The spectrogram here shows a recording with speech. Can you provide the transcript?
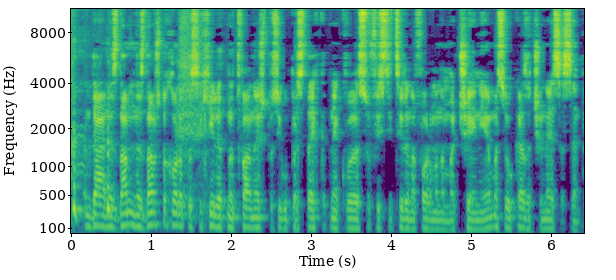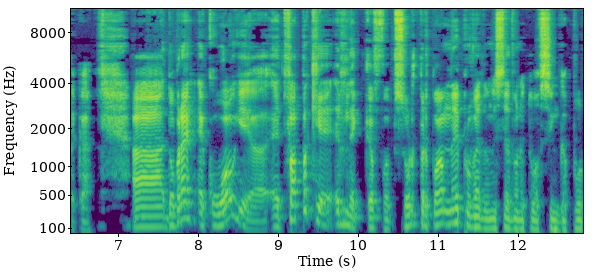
да, не знам, не знам, защо хората се хилят на това нещо, си го представих като някаква софистицирана форма на мъчение, ама се оказа, че не е съвсем така. А, добре, екология. Е, това пък е някакъв абсурд. Предполагам, не е проведено изследването в Сингапур.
